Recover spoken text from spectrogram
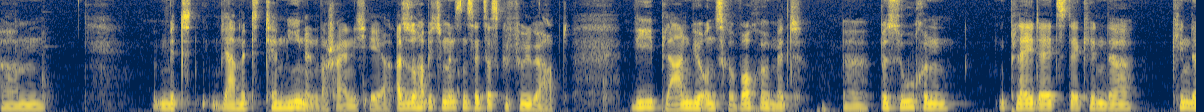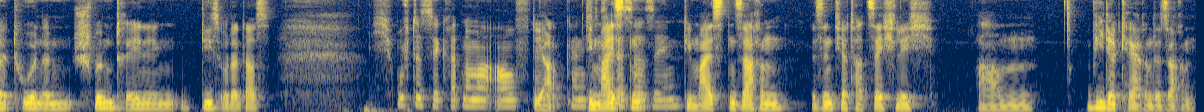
ähm, mit, ja, mit Terminen wahrscheinlich eher. Also so habe ich zumindest jetzt das Gefühl gehabt. Wie planen wir unsere Woche mit äh, Besuchen, Playdates der Kinder, Kindertouren, Schwimmtraining, dies oder das. Ich rufe das hier gerade nochmal auf, dann Ja, kann ich die das meisten, besser sehen. die meisten Sachen sind ja tatsächlich ähm, wiederkehrende Sachen.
